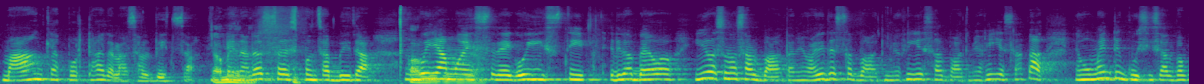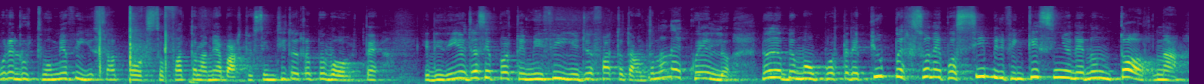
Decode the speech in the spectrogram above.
ma anche a portare la salvezza. Amen. È una nostra responsabilità. Non vogliamo essere egoisti e dire vabbè oh, io sono salvata, mio marito è salvato, mio figlio è salvato, mia figlia è salvata. Nel momento in cui si salva pure l'ultimo mio figlio sta a posto, ho fatto la mia parte, ho sentito troppe volte e dire io già se porto i miei figli, già ho fatto tanto, non è quello, noi dobbiamo portare più persone possibili finché il Signore non torna,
